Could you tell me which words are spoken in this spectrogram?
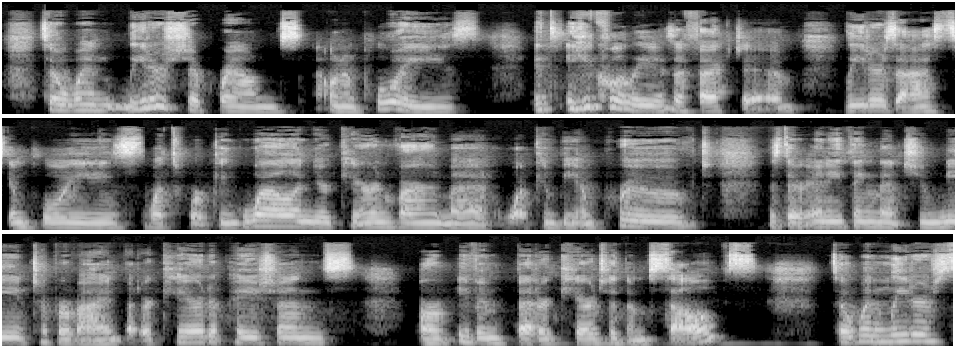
So when leadership rounds on employees, it's equally as effective. Leaders ask employees what's working well in your care environment, what can be improved, is there anything that you need to provide better care to patients or even better care to themselves? So when leaders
